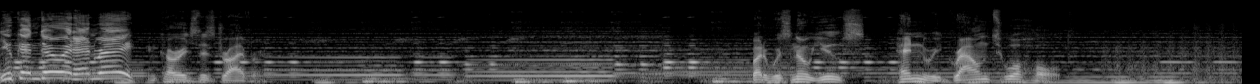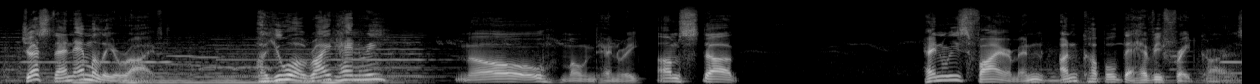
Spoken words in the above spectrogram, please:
You can do it, Henry, encouraged his driver. But it was no use. Henry ground to a halt. Just then, Emily arrived. Are you all right, Henry? No, moaned Henry. I'm stuck. Henry's firemen uncoupled the heavy freight cars.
